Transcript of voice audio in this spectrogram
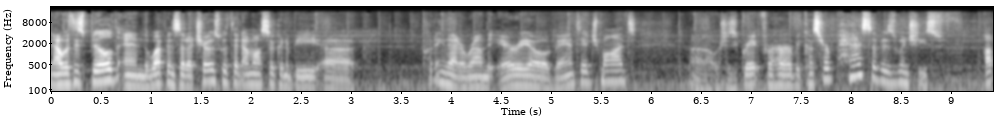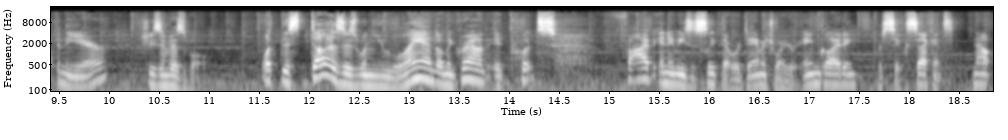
Now with this build and the weapons that I chose with it, I'm also going to be uh, putting that around the Aero Vantage mods, uh, which is great for her because her passive is when she's up in the air, she's invisible. What this does is when you land on the ground, it puts five enemies asleep that were damaged while you're aim gliding for six seconds. Now,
